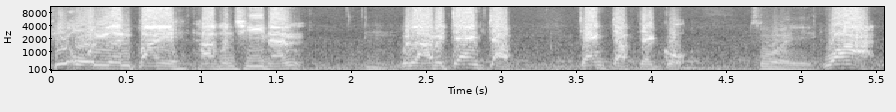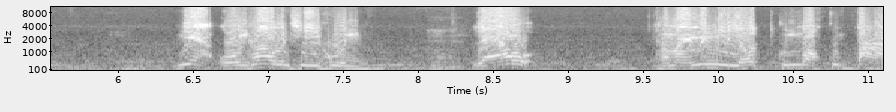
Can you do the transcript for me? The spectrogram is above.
ที่โอนเงินไปทางบัญชีนั้น อืมเวลาไปแจ้งจับ แจ้งจับใจโกะสวยอีกว่า เนี่ยโอนเข้าบัญชีคุณอ่าแล้วทำไมไม่มีรถคุณบอกคุณเปล่า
